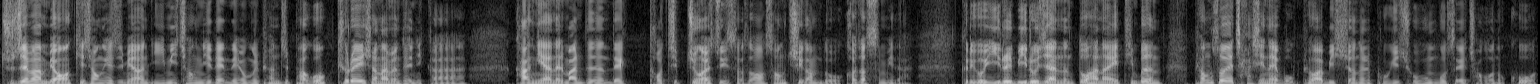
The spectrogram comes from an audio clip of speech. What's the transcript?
주제만 명확히 정해지면 이미 정리된 내용을 편집하고 큐레이션 하면 되니까 강의안을 만드는데 더 집중할 수 있어서 성취감도 커졌습니다. 그리고 이를 미루지 않는 또 하나의 팁은 평소에 자신의 목표와 미션을 보기 좋은 곳에 적어 놓고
